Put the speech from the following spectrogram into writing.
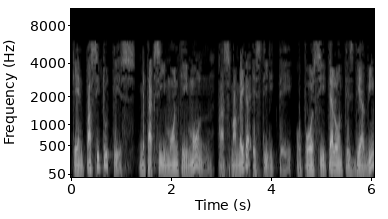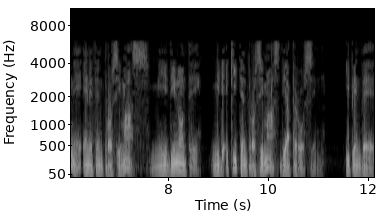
και εν πάση τούτης, μεταξύ ημών και ημών, κασμα μέγα εστήριχτε, όπως οι τέλοντες διαβήνε ένεθεν προς ημάς, μη δίνονται, μη δε εκείτεν προς ημάς διαπερώσιν. Είπεν δε,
